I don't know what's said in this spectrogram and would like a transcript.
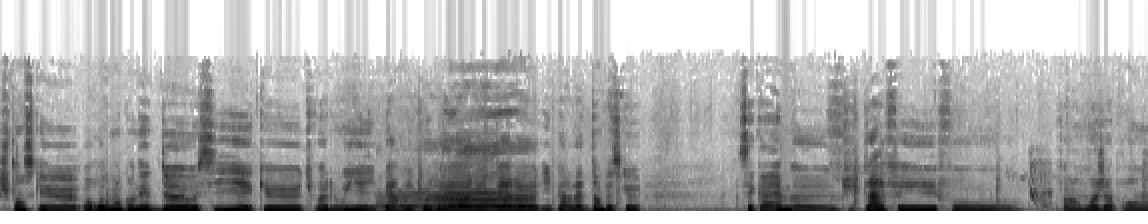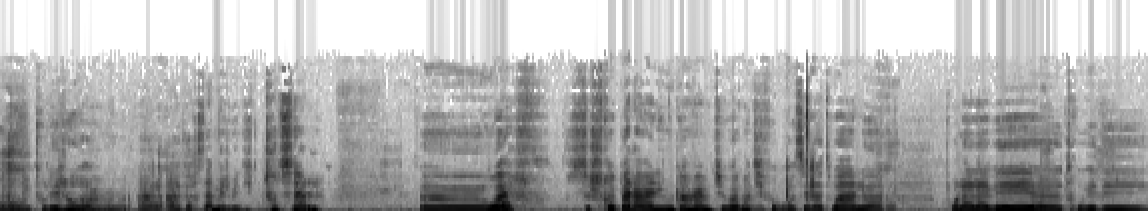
Je pense que heureusement qu'on est deux aussi et que tu vois Louis est hyper bricoleur, hyper euh, hyper là-dedans parce que c'est quand même euh, du taf et il faut. Enfin moi j'apprends tous les jours hein, à, à faire ça, mais je me dis que toute seule, euh, ouais, je ferais pas la maline quand même, tu vois, quand il faut brosser la toile pour la laver, trouver des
